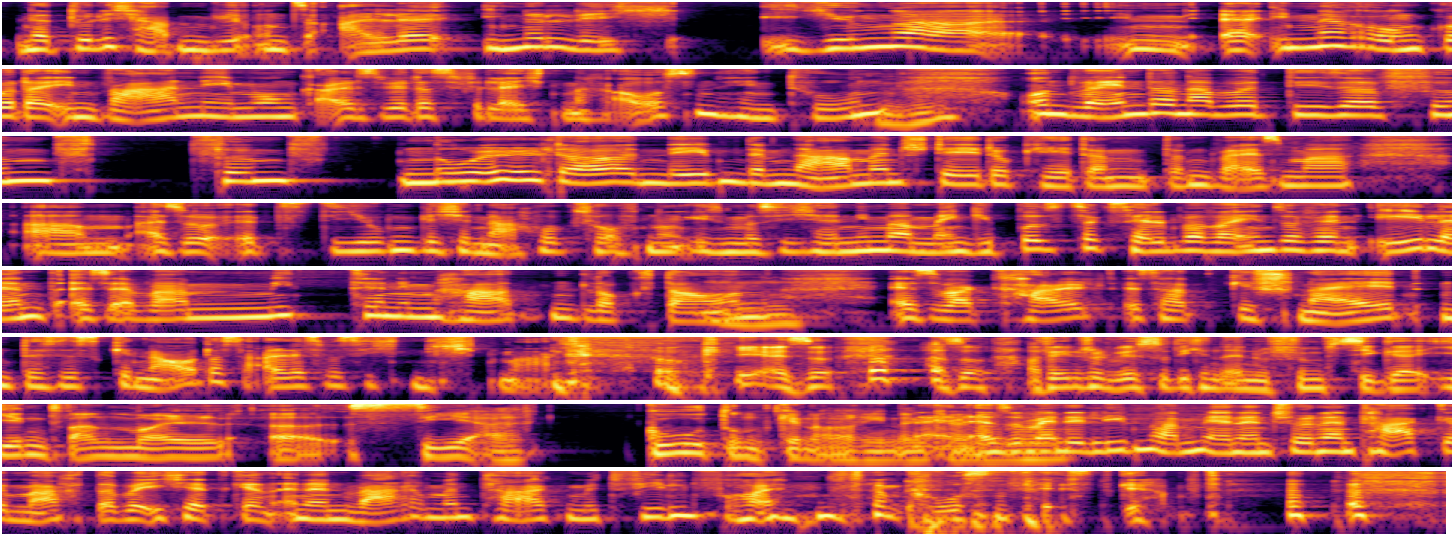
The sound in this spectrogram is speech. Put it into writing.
natürlich haben wir uns alle innerlich jünger in Erinnerung oder in Wahrnehmung, als wir das vielleicht nach außen hin tun. Mhm. Und wenn dann aber dieser 5, 5 0 da neben dem Namen steht, okay, dann, dann weiß man, ähm, also jetzt die jugendliche Nachwuchshoffnung ist man sicher nicht mehr. Mein Geburtstag selber war insofern elend, also er war mitten im harten Lockdown. Mhm. Es war kalt, es hat geschneit und das ist genau das alles, was ich nicht mag. Okay, also, also auf jeden Fall wirst du dich in einem 50er irgendwann mal äh, sehr gut und genau erinnern Nein, können. Also meine Lieben haben mir einen schönen Tag gemacht, aber ich hätte gern einen warmen Tag mit vielen Freunden und einem großen Fest gehabt.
